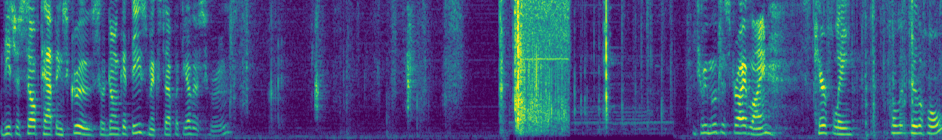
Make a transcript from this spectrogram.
These are self-tapping screws, so don't get these mixed up with the other screws. To remove this drive line, just carefully pull it through the hole.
